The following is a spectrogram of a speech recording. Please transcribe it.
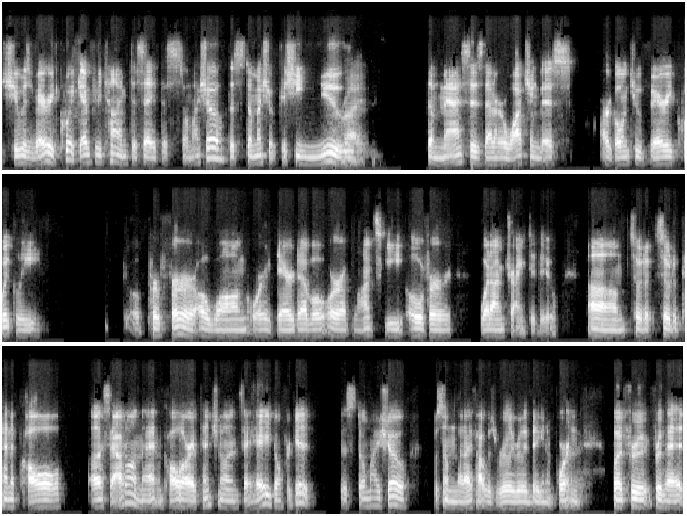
she was very quick every time to say, "This is still my show. This is still my show," because she knew right. the masses that are watching this are going to very quickly prefer a Wong or a Daredevil or a Blonsky over what I'm trying to do. Um, so to so to kind of call us out on that and call our attention on and say, hey, don't forget, this is still my show was something that I thought was really, really big and important. Right. But for for that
